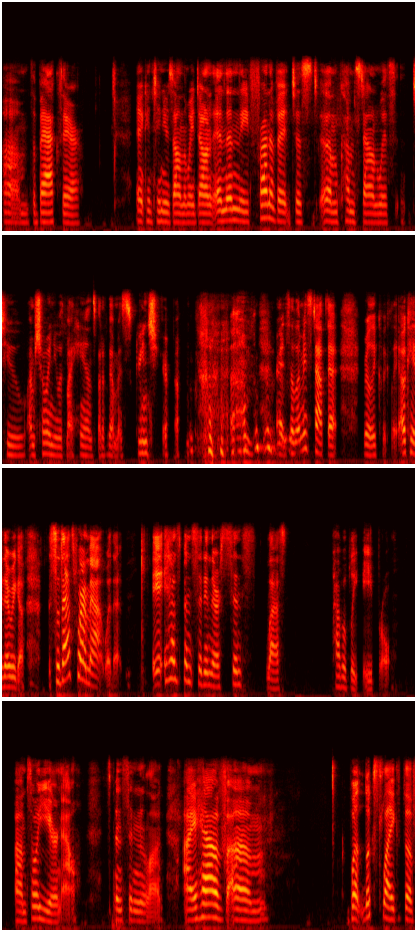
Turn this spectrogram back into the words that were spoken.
um, the back there and it continues on the way down. And then the front of it just um, comes down with two, I'm showing you with my hands, but I've got my screen share on. um, all right, so let me stop that really quickly. Okay, there we go. So that's where I'm at with it. It has been sitting there since last, probably April um, so a year now. It's been sitting along. I have um, what looks like the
